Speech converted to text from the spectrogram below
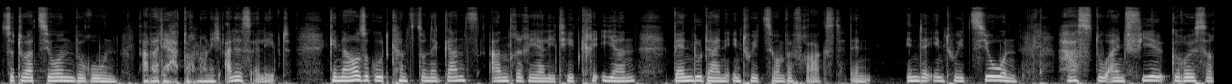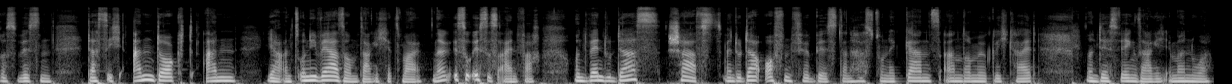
Situationen beruhen. Aber der hat doch noch nicht alles erlebt. Genauso gut kannst du eine ganz andere Realität kreieren, wenn du deine Intuition befragst. Denn in der Intuition hast du ein viel größeres Wissen, das sich andockt an, ja, ans Universum, sage ich jetzt mal. Ne? So ist es einfach. Und wenn du das schaffst, wenn du da offen für bist, dann hast du eine ganz andere Möglichkeit. Und deswegen sage ich immer nur,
